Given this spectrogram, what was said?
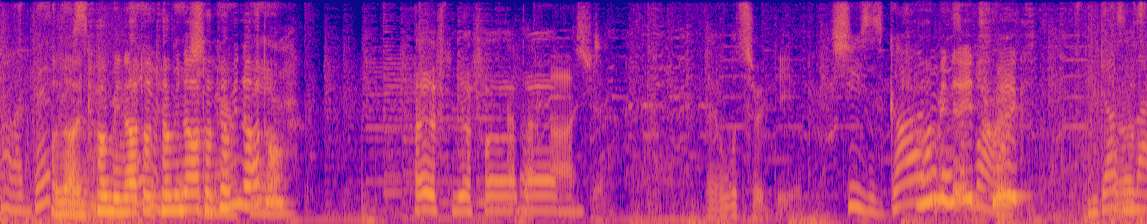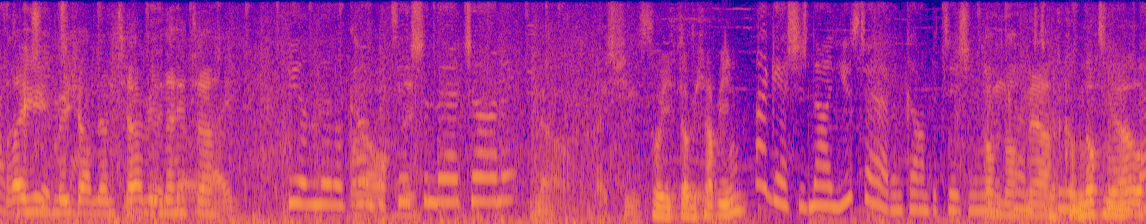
Oh, I bet nein, there's some Terminator, Terminator, Terminator. Helft mir. Asha? And what's her deal? She's as guarded as a doesn't like ich chit mich an dem Terminator. Feel a little competition there, Johnny? No, but she's So, ich glaube, ich habe ihn. I guess she's not used to having competition Komm it noch mehr. being noch mehr auf,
